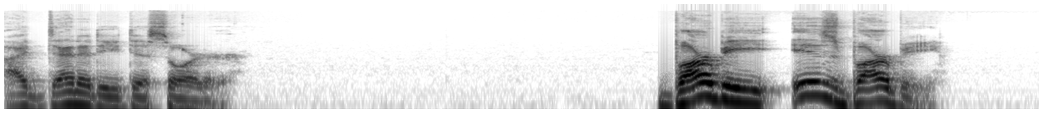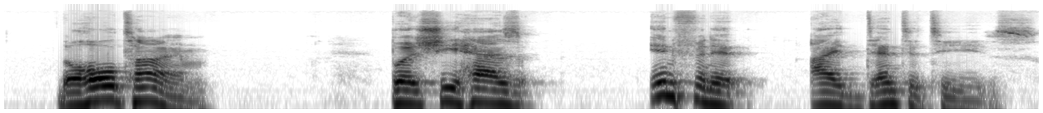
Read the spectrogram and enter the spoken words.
identity disorder. Barbie is Barbie the whole time, but she has infinite identities.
